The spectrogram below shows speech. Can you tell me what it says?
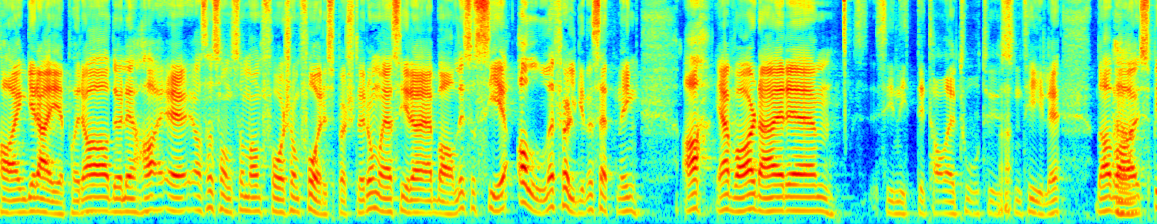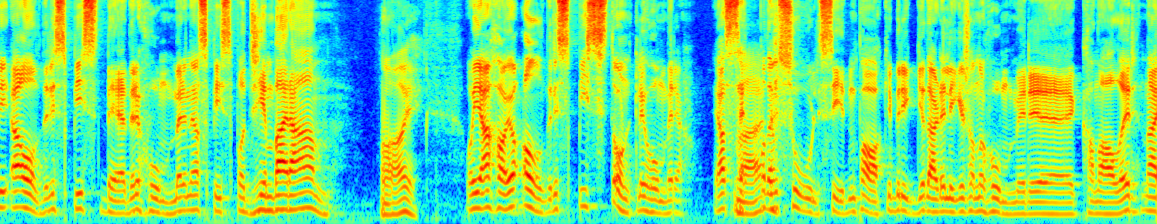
ha en greie på radio, eller ha, eh, altså sånn som man får som forespørsler om, og jeg sier jeg er Bali, så sier alle følgende setning Ah, jeg var der eh, si 90-tallet, 2000 tidlig. Da var ja. jeg aldri spist bedre hummer enn jeg har spist på Jimbaran. Oi. Og jeg har jo aldri spist ordentlig hummer, jeg. Jeg har sett nei. på den solsiden på Aker Brygge der det ligger sånne hummerkanaler Nei,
